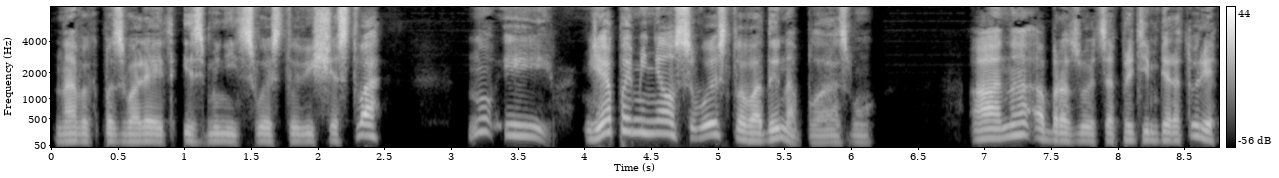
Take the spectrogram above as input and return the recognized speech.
Навык позволяет изменить свойства вещества, ну и я поменял свойства воды на плазму а она образуется при температуре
